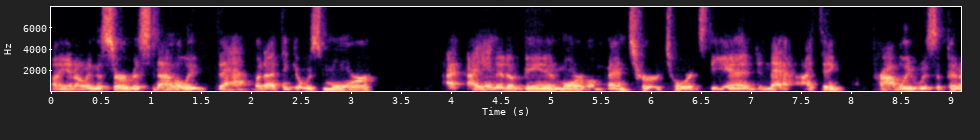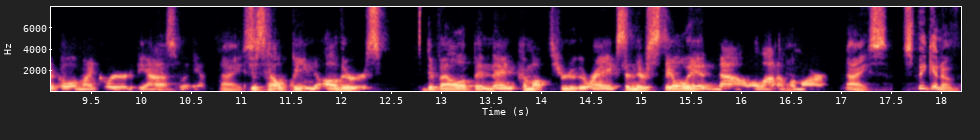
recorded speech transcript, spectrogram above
uh, you know, in the service. Not only that, but I think it was more. I, I, ended up being more of a mentor towards the end, and that I think probably was the pinnacle of my career. To be honest with you, nice. Just helping others develop and then come up through the ranks, and they're still in now. A lot of them are. Nice. Speaking of,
